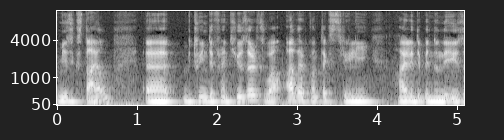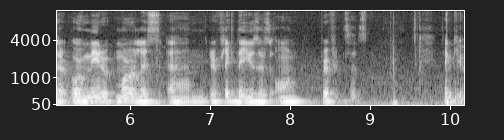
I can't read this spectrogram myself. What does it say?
music style uh, between different users, while other contexts really highly depend on the user or may more or less um, reflect the user's own preferences. Thank you.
